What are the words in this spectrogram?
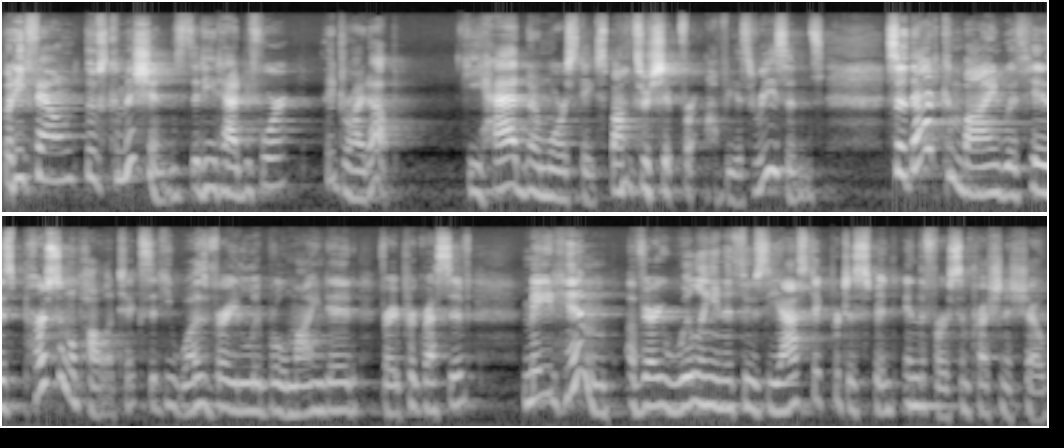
but he found those commissions that he'd had before, they dried up. He had no more state sponsorship for obvious reasons. So that combined with his personal politics, that he was very liberal minded, very progressive, made him a very willing and enthusiastic participant in the first Impressionist show,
